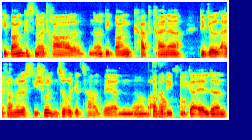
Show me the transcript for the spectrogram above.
Die Bank ist neutral. Ne? Die Bank hat keine, die will einfach nur, dass die Schulden zurückgezahlt werden. Ne? Genau. Aber die Schwiegereltern,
